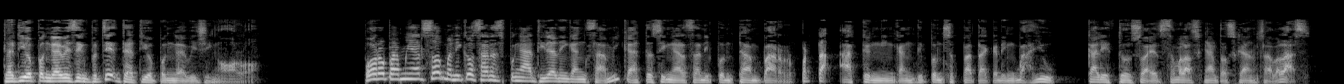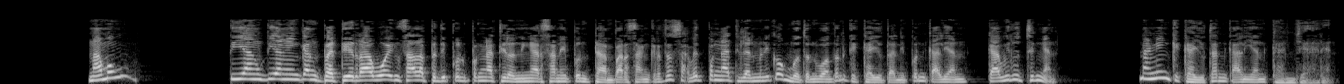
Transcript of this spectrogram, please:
Dadi penggawe sing becik dadi penggawe sing ala. Para pamirsa menika sanes pengadilan ingkang sami kados sing ngarsanipun dampar petak ageng ingkang dipun sebataken ing Wahyu kalih dosa ayat 11 ngantos kang 11. Namung tiang-tiang ingkang badhe rawuh ing salebetipun pengadilan ing ngarsanipun dampar Sang Kristus sawit pengadilan menika mboten wonten gegayutanipun kalian kawilujengan. Nanging gegayutan kalian ganjaran.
